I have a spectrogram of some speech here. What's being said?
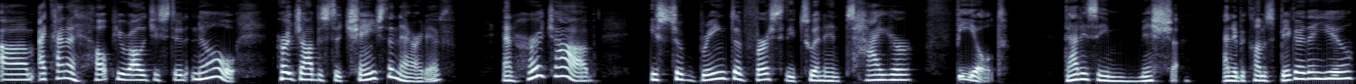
um, I kind of help urology student. No, her job is to change the narrative and her job is to bring diversity to an entire field. That is a mission and it becomes bigger than you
